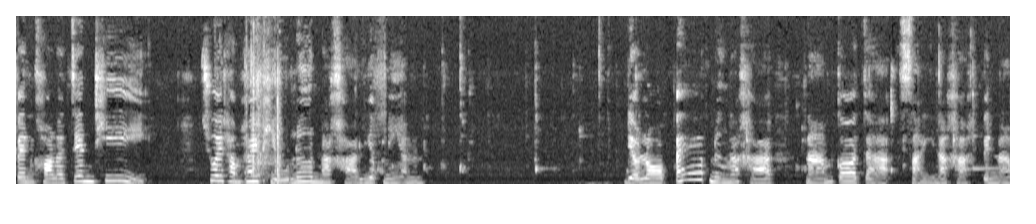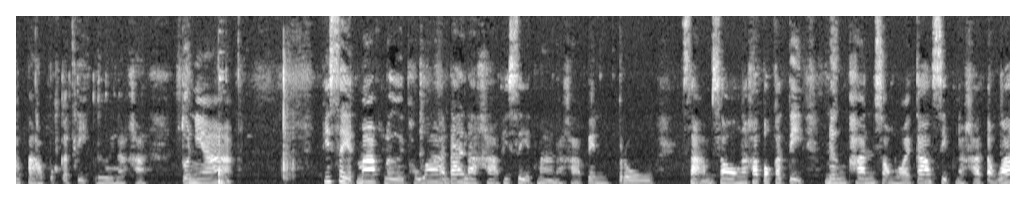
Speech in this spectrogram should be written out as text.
เป็นคอลลาเจนที่ช่วยทำให้ผิวลื่นนะคะ เรียบเนียนเดี๋ยวรอแป๊บ นึ่งนะคะ น้ำก็จะใสนะคะ เป็นน้ำเปล่าปกติเลยนะคะ ตัวเนี้ยพิเศษมากเลย เพราะว่าได้ราคาพิเศษมานะคะ เป็นโปร3ซองนะคะ ปกติ 1,290 นะคะ แต่ว่า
